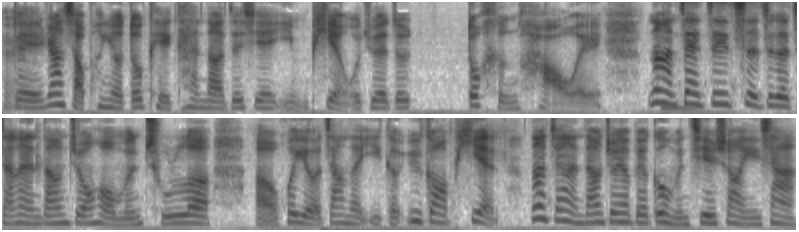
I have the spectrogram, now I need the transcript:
对，对，让小朋友都可以看到这些影片，我觉得都。都很好哎、欸，那在这一次这个展览当中哈，我们除了呃会有这样的一个预告片，那展览当中要不要跟我们介绍一下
